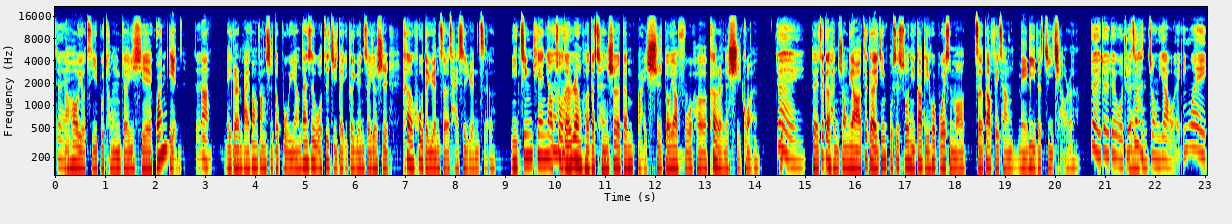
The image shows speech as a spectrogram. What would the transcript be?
对，然后有自己不同的一些观点，对，那每个人摆放方式都不一样。但是我自己的一个原则就是，客户的原则才是原则。你今天要做的任何的陈设跟摆饰，都要符合客人的习惯。对，对，这个很重要。这个已经不是说你到底会不会什么折到非常美丽的技巧了。对对对，我觉得这很重要诶，对因为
